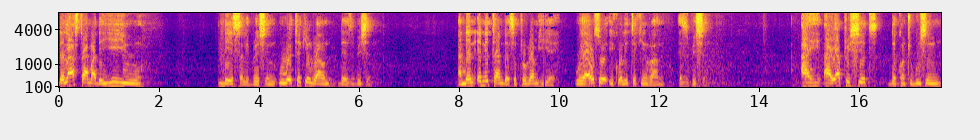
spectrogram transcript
The last time at the EU Day celebration, we were taking round the exhibition. And then anytime there's a program here, we are also equally taking round exhibition. I, I appreciate the contribution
